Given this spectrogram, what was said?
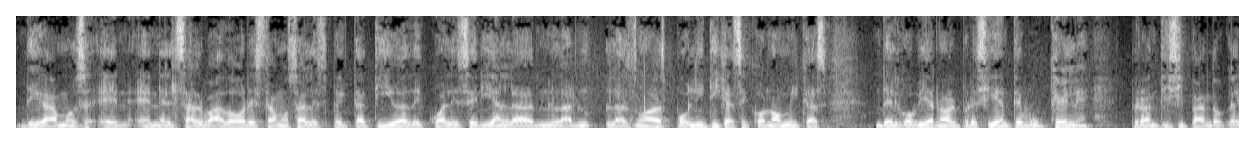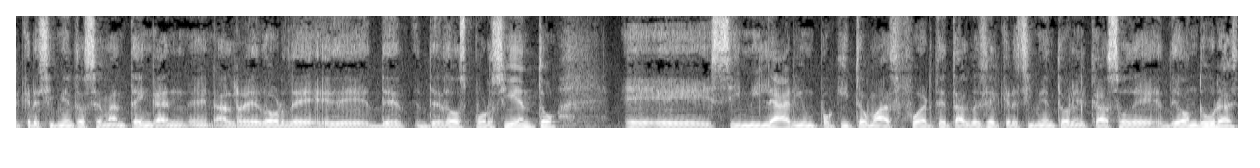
digamos, en, El Salvador estamos a la expectativa de cuáles serían las nuevas políticas económicas del gobierno del presidente Bukele, pero anticipando que el crecimiento se mantenga en, alrededor de, de, de 2%. Eh, similar y un poquito más fuerte tal vez el crecimiento en el caso de, Honduras.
